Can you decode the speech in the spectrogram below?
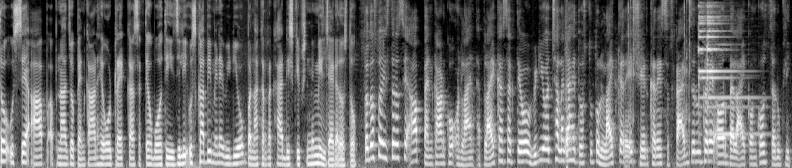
तो उससे आप अपना जो पैन कार्ड है वो ट्रैक कर सकते हो बहुत ही ईजिली उसका भी मैंने वीडियो बना कर रखा है डिस्क्रिप्शन में मिल जाएगा दोस्तों। तो दोस्तों इस तरह से आप पैन कार्ड को ऑनलाइन अप्लाई कर सकते हो। वीडियो अच्छा लगा है दोस्तों तो लाइक करें शेयर करें सब्सक्राइब ज़रूर करें और बेल आइकॉन को ज़रूर क्लिक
